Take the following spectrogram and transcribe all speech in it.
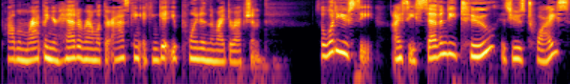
problem wrapping your head around what they're asking, it can get you pointed in the right direction. So what do you see? I see 72 is used twice,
